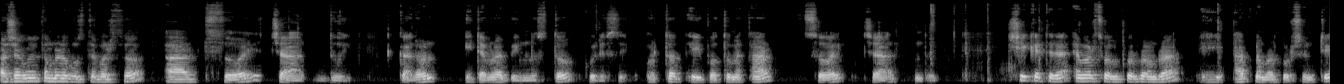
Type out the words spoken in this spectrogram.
আশা করি তোমরা এটা বুঝতে পারছ। আট ছয় চার দুই। কারণ এটা আমরা বিন্যস্ত করেছি। অর্থাৎ এই প্রথমে আট ছয় চার দুই। সেক্ষেত্রে এবার সলভ করব আমরা এই আট নম্বর কোশ্চেনটি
